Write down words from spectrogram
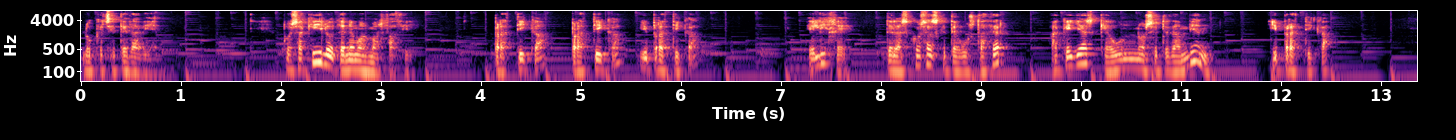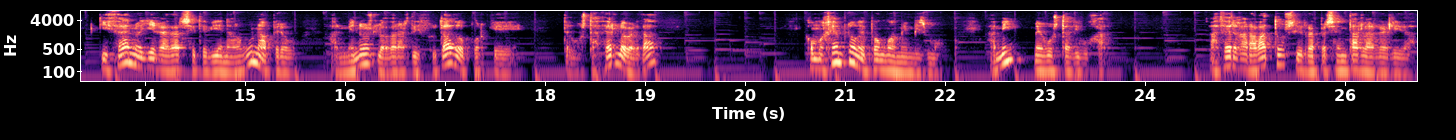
lo que se te da bien? Pues aquí lo tenemos más fácil. Practica, practica y practica. Elige de las cosas que te gusta hacer aquellas que aún no se te dan bien y practica. Quizá no llegue a dársete bien alguna, pero al menos lo habrás disfrutado porque te gusta hacerlo, ¿verdad? Como ejemplo me pongo a mí mismo. A mí me gusta dibujar. Hacer garabatos y representar la realidad.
